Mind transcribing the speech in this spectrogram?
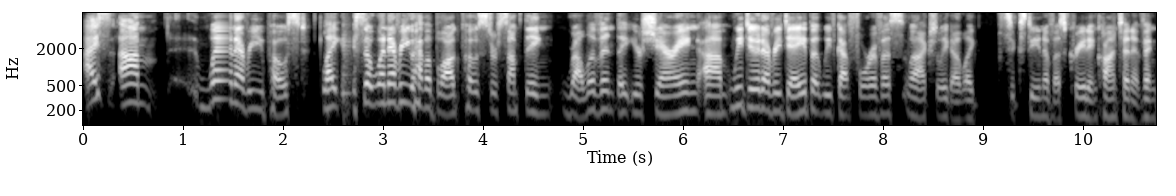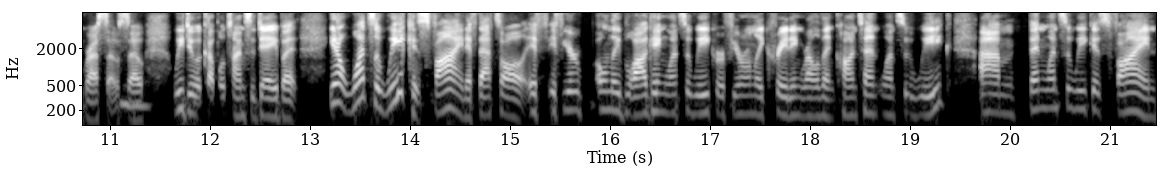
I um whenever you post like so whenever you have a blog post or something relevant that you're sharing um, we do it every day but we've got four of us well actually got like 16 of us creating content at Vengreso. So mm-hmm. we do a couple times a day, but you know, once a week is fine if that's all. If if you're only blogging once a week or if you're only creating relevant content once a week, um, then once a week is fine.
